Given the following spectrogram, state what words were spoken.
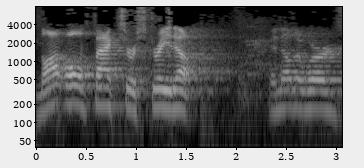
Not all facts are straight up. In other words,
